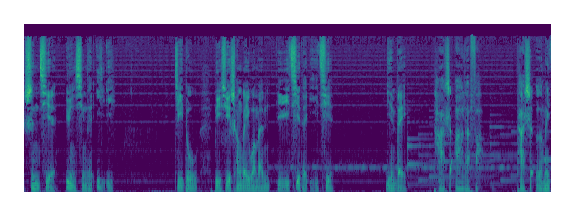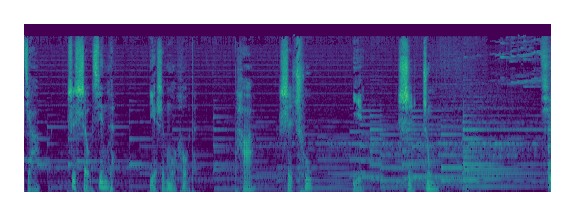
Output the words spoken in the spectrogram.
深切运行的意义。基督必须成为我们一切的一切，因为他是阿拉法。他是峨眉夹，是首先的，也是幕后的。他是初，也是终。天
